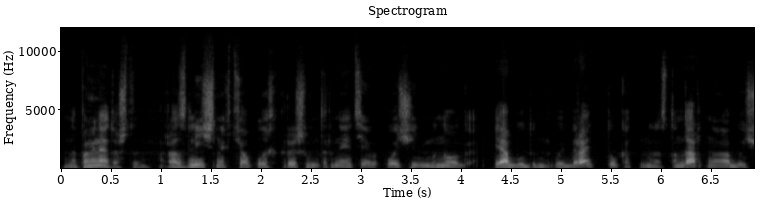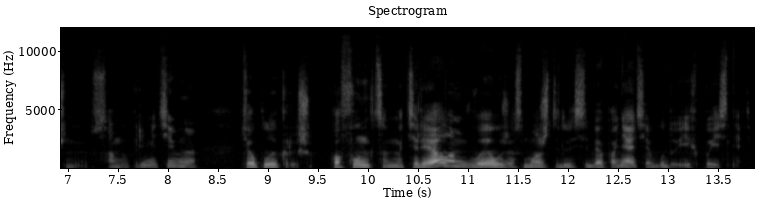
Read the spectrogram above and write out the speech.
Напоминаю то, что различных теплых крыш в интернете очень много. Я буду выбирать ту стандартную, обычную, самую примитивную теплую крышу. По функциям, материалам вы уже сможете для себя понять, я буду их пояснять.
